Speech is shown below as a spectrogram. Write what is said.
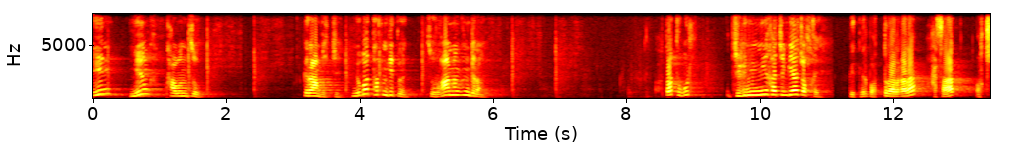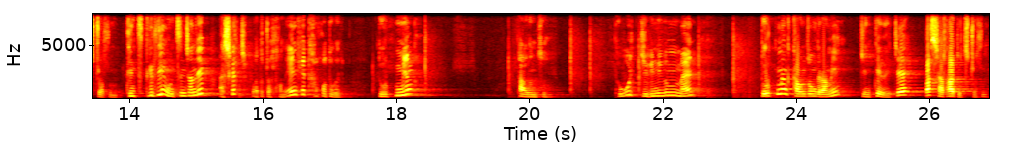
Энэ 1500 грамм болж байна. Нөгөө тал нь хэд байна? 6000 грамм. Одоо тэгвэл жигнэний хажинг яаж болох юм? Бид нар боддог аргаараа хасаад олчж болно. Тэнцэтгэлийн үндсэн чанарыг ашиглаж бодож болох нь. Энэ хэд харах уу тэгэл 4500. Тэгвэл жигнэгэн маань 4500 грамын жинтэй байжээ. Бас шалгаад үзэж болно.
